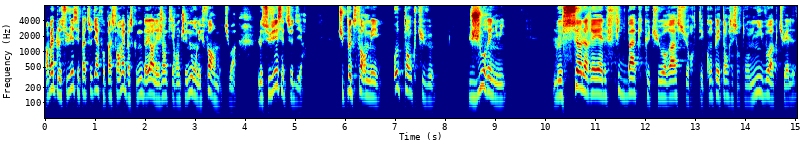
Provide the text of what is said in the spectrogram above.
En fait, le sujet, c'est pas de se dire faut pas se former parce que nous, d'ailleurs, les gens qui rentrent chez nous, on les forme, tu vois. Le sujet, c'est de se dire tu peux te former autant que tu veux, jour et nuit. Le seul réel feedback que tu auras sur tes compétences et sur ton niveau actuel,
